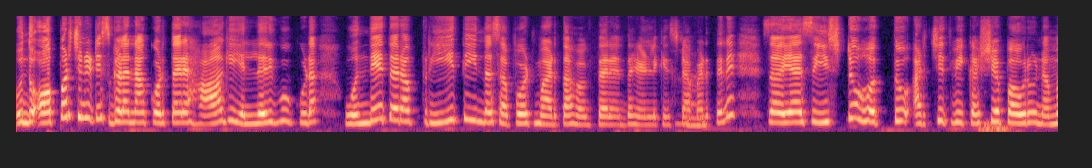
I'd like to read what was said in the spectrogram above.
ಒಂದು ಆಪರ್ಚುನಿಟೀಸ್ ಗಳನ್ನ ಕೊಡ್ತಾರೆ. ಹಾಗೆ ಎಲ್ಲರಿಗೂ ಕೂಡ ಒಂದೇ ತರ ಪ್ರೀತಿಯಿಂದ ಸಪೋರ್ಟ್ ಮಾಡ್ತಾ ಹೋಗ್ತಾರೆ ಅಂತ ಹೇಳಲಿಕ್ಕೆ ಇಷ್ಟಪಡ್ತೇನೆ. ಸೊ ಎಸ್ ಇಷ್ಟು ಹೊತ್ತು ಅರ್ಚಿತ್ ವಿ. ಕಶ್ಯಪ್ ಅವರು ನಮ್ಮ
